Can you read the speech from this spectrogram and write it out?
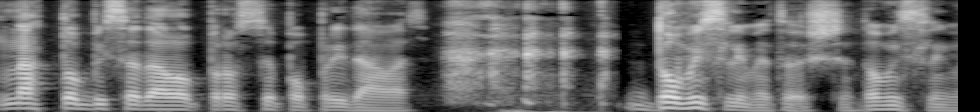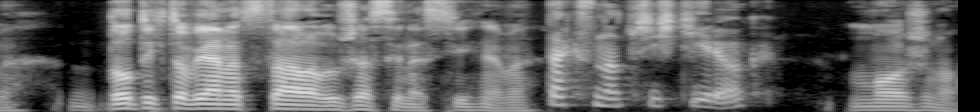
na to by sa dalo proste popridávať. Domyslíme to ešte, domyslíme. Do týchto Vianoc stále už asi nestihneme. Tak snad příští rok. Možno.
